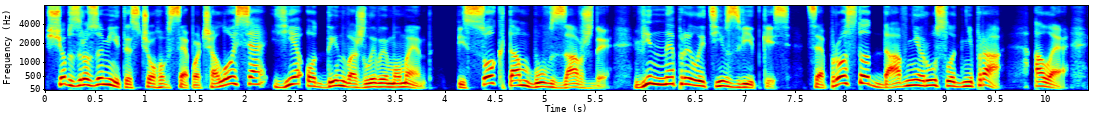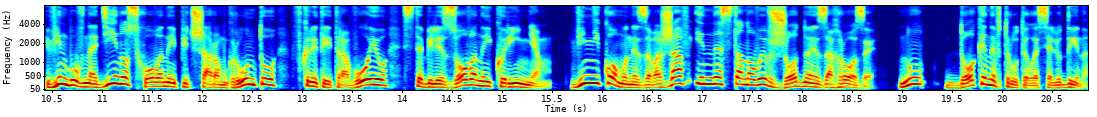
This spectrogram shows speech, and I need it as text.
щоб зрозуміти, з чого все почалося, є один важливий момент. Пісок там був завжди. Він не прилетів звідкись. Це просто давнє русло Дніпра. Але він був надійно схований під шаром ґрунту, вкритий травою, стабілізований корінням. Він нікому не заважав і не становив жодної загрози. Ну, доки не втрутилася людина.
